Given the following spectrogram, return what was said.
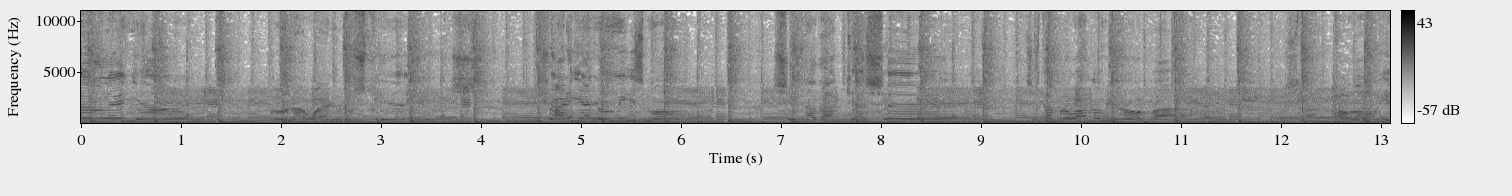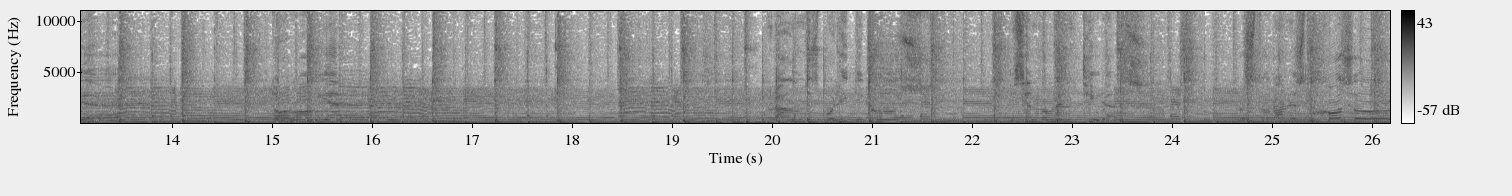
leña con agua en los pies. Yo haría lo mismo sin nada que hacer. Se están probando mi ropa. Está todo bien, todo bien. Grandes políticos diciendo mentiras. Restaurantes lujosos.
